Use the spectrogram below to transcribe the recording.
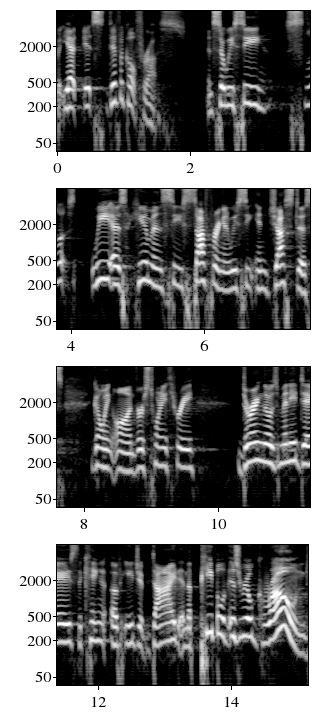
But yet, it's difficult for us. And so we see, we as humans see suffering and we see injustice going on. Verse 23 during those many days, the king of Egypt died, and the people of Israel groaned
